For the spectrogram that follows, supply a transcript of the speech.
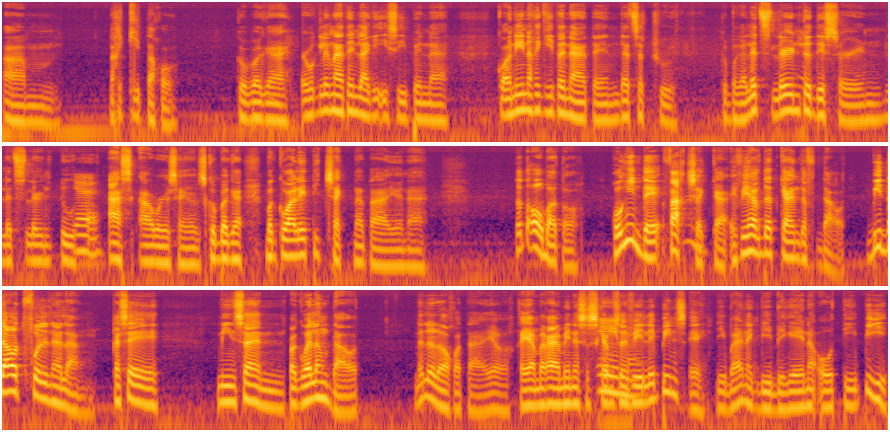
um, nakikita ko? Kumbaga, or wag lang natin lagi isipin na kung ano yung nakikita natin, that's a truth. Kumbaga, let's learn to discern. Let's learn to Yeah. ask ourselves. Kumbaga, mag-quality check na tayo na, totoo ba to? Kung hindi, fact check ka. If you have that kind of doubt, be doubtful na lang. Kasi, minsan, pag walang doubt, naloloko tayo. Kaya marami na sa scam sa Amen. Philippines eh, 'di ba? Nagbibigay ng OTP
